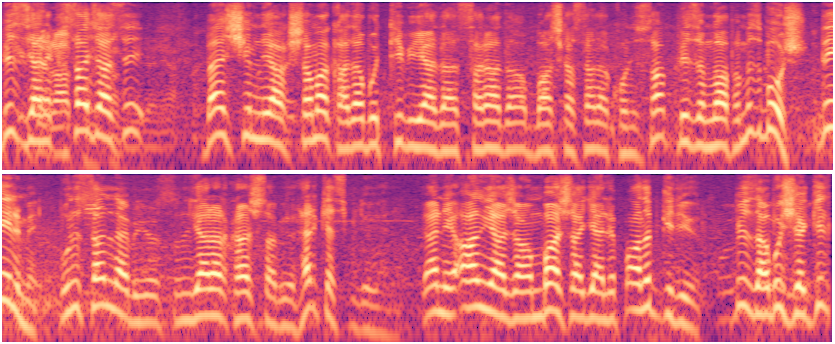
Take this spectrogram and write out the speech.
Biz yani kısacası ben şimdi akşama kadar bu TV'ye de sana da başkasına da konuşsam bizim lafımız boş değil mi? Bunu sen de biliyorsun, yer arkadaş da biliyor, herkes biliyor yani. Yani anlayacağım başa gelip alıp gidiyor. Biz de bu şekil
